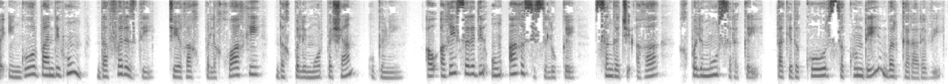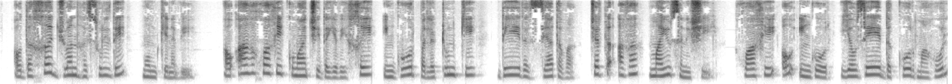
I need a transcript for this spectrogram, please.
په انګور باندې هم د فرض دي چې غ خپل خواخي د خپل مور پشان وګڼي او هغه سره دې هم هغه سلوک کوي څنګه چې هغه خپل مور سره کوي ترڅو د کور سکون دې برقرار وي او د ښه ژوند حاصل دې ممکن وي او هغه خوخي کومه چې د یوې خې انګور په لټون کې ډیره زیاته و چرته هغه مایوس نشي خوخي او انګور یوځې د کور ماحول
